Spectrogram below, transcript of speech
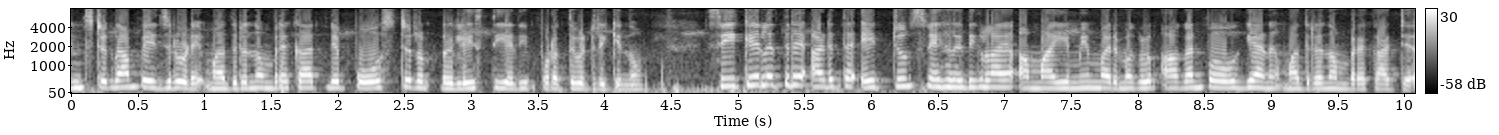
ഇൻസ്റ്റഗ്രാം പേജിലൂടെ മധുര നൊമ്പരക്കാറ്റിന്റെ പോസ്റ്ററും റിലീസ് തീയതിയും പുറത്തുവിട്ടിരിക്കുന്നു. സി കേരളത്തിലെ അടുത്ത ഏറ്റവും സ്നേഹനിധികളായ അമ്മായിയമ്മയും മരുമകളും ആകാൻ പോവുകയാണ് മധുര നൊമ്പരക്കാറ്റ്.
